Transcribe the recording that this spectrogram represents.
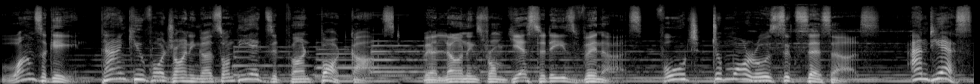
Once again, thank you for joining us on the Exit Fund podcast, where learnings from yesterday's winners forge tomorrow's successors. And yes,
